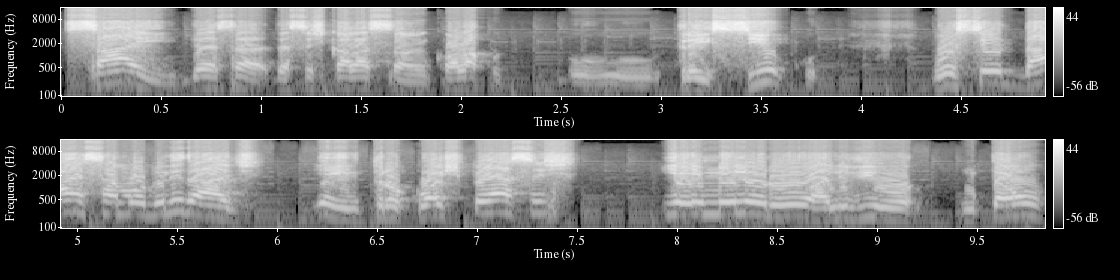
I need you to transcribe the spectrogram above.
sai dessa, dessa escalação e coloca o, o 3-5, você dá essa mobilidade. E aí ele trocou as peças e aí melhorou, aliviou. Então,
